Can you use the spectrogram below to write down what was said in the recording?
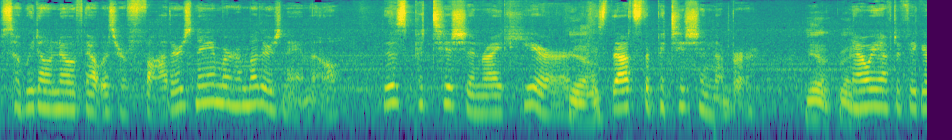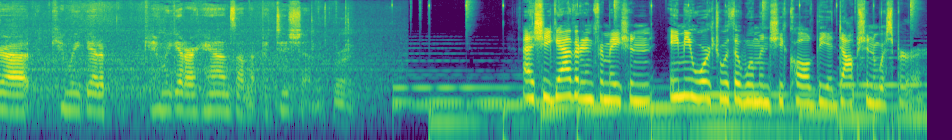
so we don't know if that was her father's name or her mother's name though. This petition right here Yeah. is that's the petition number. Yeah, right. Now we have to figure out can we get a can we get our hands on the petition? right. As she gathered information, Amy worked with a woman she called the Adoption Whisperer,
